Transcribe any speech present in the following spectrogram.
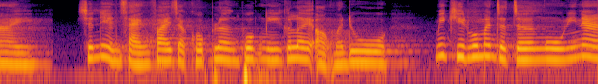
าย ฉันเห็นแสงไฟจากคบเพลิงพวกนี้ก็เลยออกมาดู ไม่คิดว่ามันจะเจองูนี่นา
